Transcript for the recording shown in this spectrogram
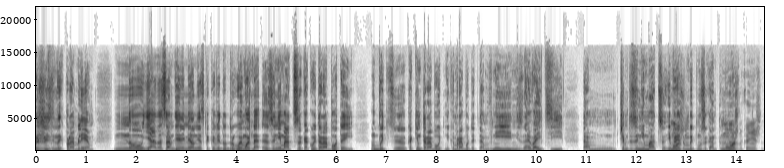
жизненных проблем. Ну, я на самом деле имел несколько в виду другое. Можно э, заниматься какой-то работой, ну, быть э, каким-то работником, работать там в НИИ, не знаю, в IT, там чем-то заниматься, и Можно. при этом быть музыкантом. Можно, конечно.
